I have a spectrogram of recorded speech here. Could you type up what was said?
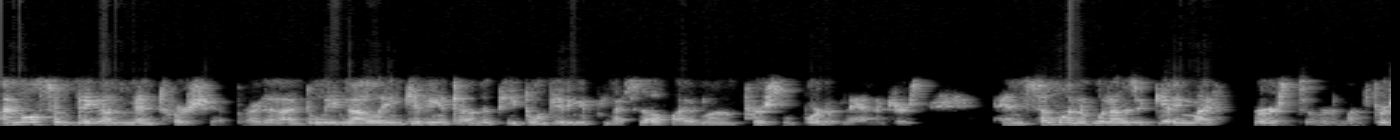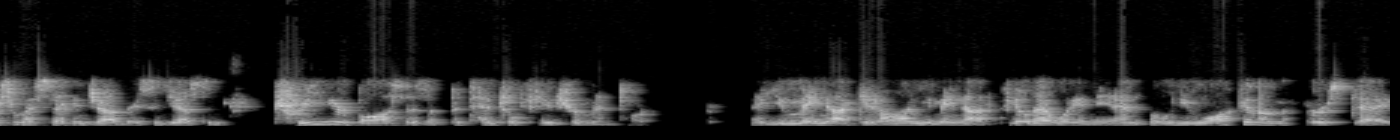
I'm also big on mentorship, right? And I believe not only in giving it to other people, getting it for myself. I have my own personal board of managers. And someone, when I was getting my first or my first or my second job, they suggested treat your boss as a potential future mentor. Now, you may not get on, you may not feel that way in the end, but when you walk in on the first day,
